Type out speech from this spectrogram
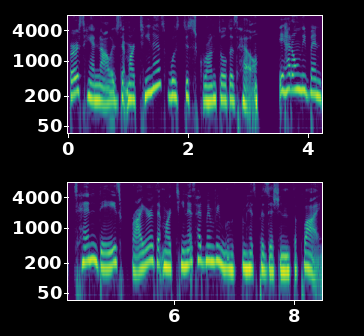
firsthand knowledge that Martinez was disgruntled as hell. It had only been 10 days prior that Martinez had been removed from his position in supply.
